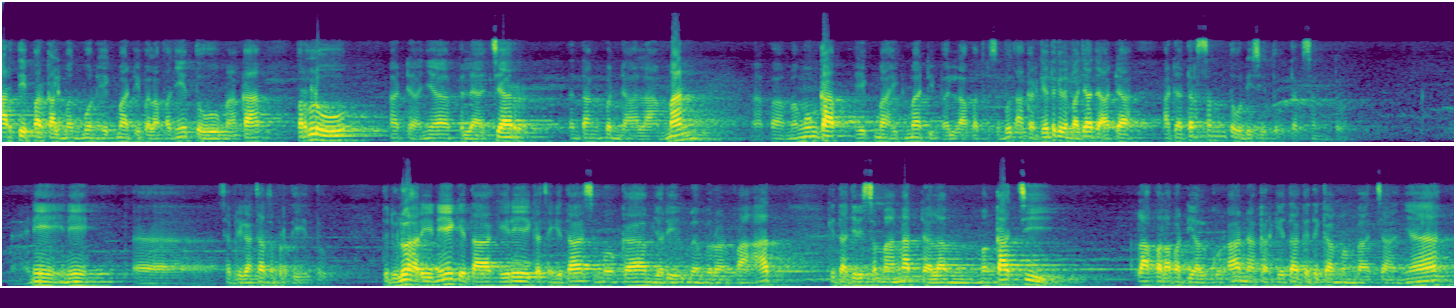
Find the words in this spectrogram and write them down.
arti per kalimat mun hikmah di balapannya itu, maka perlu adanya belajar tentang pendalaman apa mengungkap hikmah-hikmah di balik lafaz tersebut agar kita kita baca ada ada ada tersentuh di situ tersentuh. Nah ini ini uh, saya berikan cara seperti itu. Itu dulu hari ini kita akhiri kajian kita semoga menjadi bermanfaat. Kita jadi semangat dalam mengkaji lafal-lafal di Al-Quran agar kita ketika membacanya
